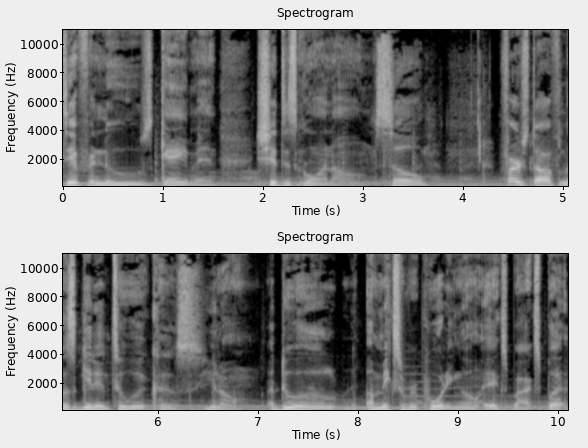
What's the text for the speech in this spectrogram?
different news, gaming, shit that's going on. So, first off, let's get into it because, you know, I do a, a mix of reporting on Xbox, but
